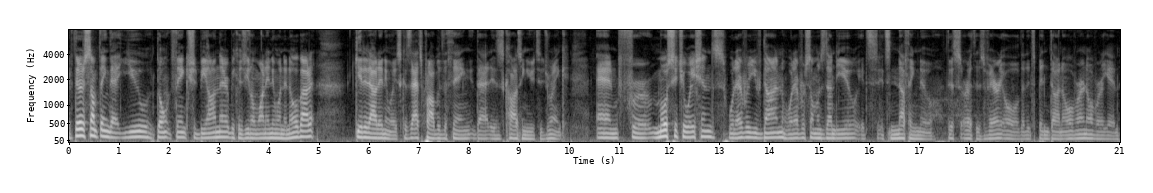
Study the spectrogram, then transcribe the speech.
if there's something that you don't think should be on there because you don't want anyone to know about it, get it out anyways because that's probably the thing that is causing you to drink. And for most situations, whatever you've done, whatever someone's done to you, it's it's nothing new. This earth is very old and it's been done over and over again.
